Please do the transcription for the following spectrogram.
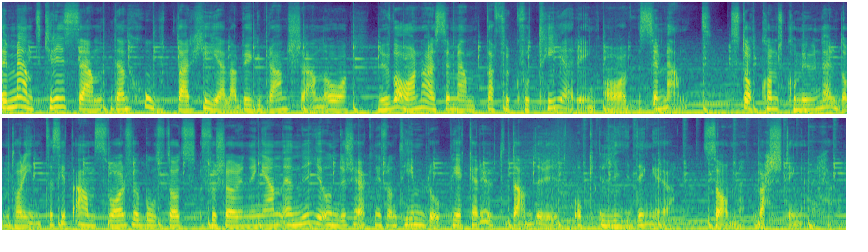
Cementkrisen den hotar hela byggbranschen och nu varnar Cementa för kvotering av cement. Stockholms kommuner de tar inte sitt ansvar för bostadsförsörjningen. En ny undersökning från Timbro pekar ut Danderyd och Lidingö som värstingar här.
